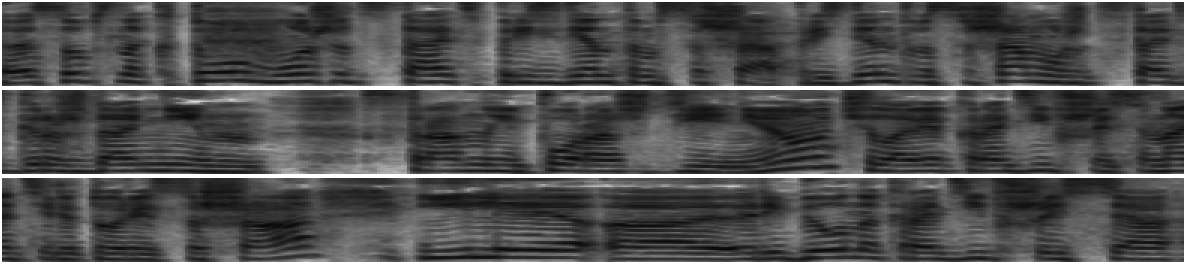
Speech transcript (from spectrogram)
Э, Собственно, кто может стать президентом США? Президентом США может стать гражданин страны по рождению, человек, родившийся на территории США, или э, ребенок, родившийся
